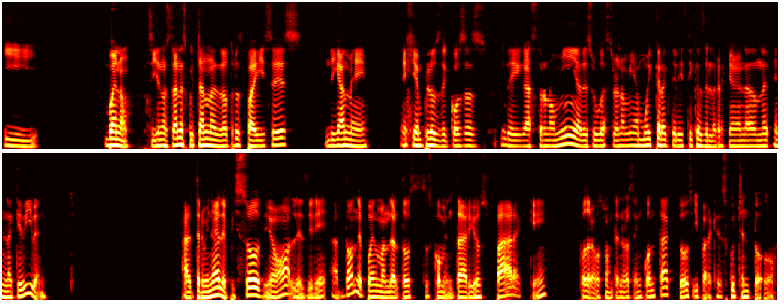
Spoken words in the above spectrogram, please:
Y bueno, si nos están escuchando desde otros países, díganme ejemplos de cosas de gastronomía, de su gastronomía muy características de la región en la, en la que viven. Al terminar el episodio, les diré a dónde pueden mandar todos estos comentarios para que podamos mantenernos en contactos y para que se escuchen todo.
